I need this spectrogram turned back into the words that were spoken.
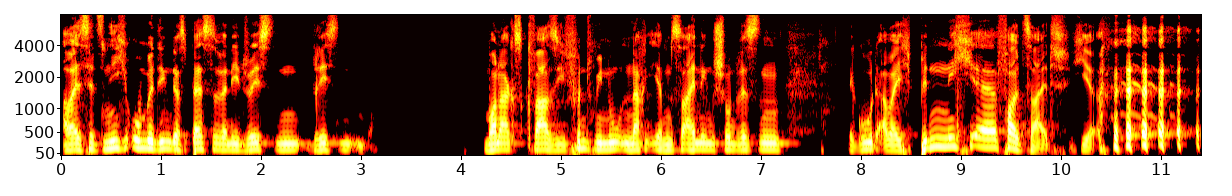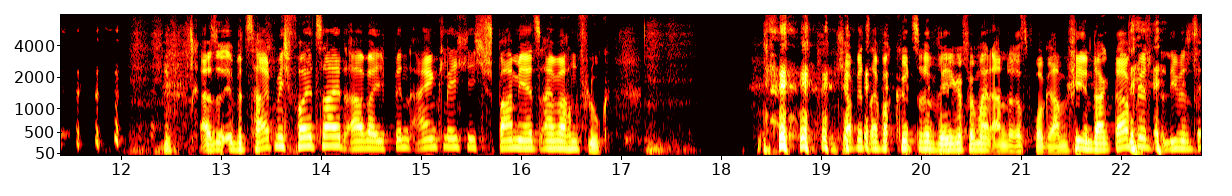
Aber ist jetzt nicht unbedingt das Beste, wenn die Dresden, Dresden Monarchs quasi fünf Minuten nach ihrem Signing schon wissen, ja gut, aber ich bin nicht äh, Vollzeit hier. also ihr bezahlt mich Vollzeit, aber ich bin eigentlich, ich spare mir jetzt einfach einen Flug. Ich habe jetzt einfach kürzere Wege für mein anderes Programm. Vielen Dank dafür, liebes.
